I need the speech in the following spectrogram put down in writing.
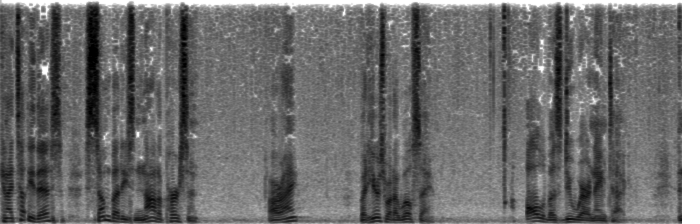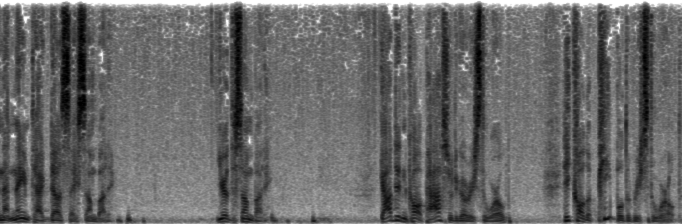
can I tell you this? Somebody's not a person. All right? But here's what I will say all of us do wear a name tag, and that name tag does say somebody. You're the somebody. God didn't call a pastor to go reach the world, He called a people to reach the world.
